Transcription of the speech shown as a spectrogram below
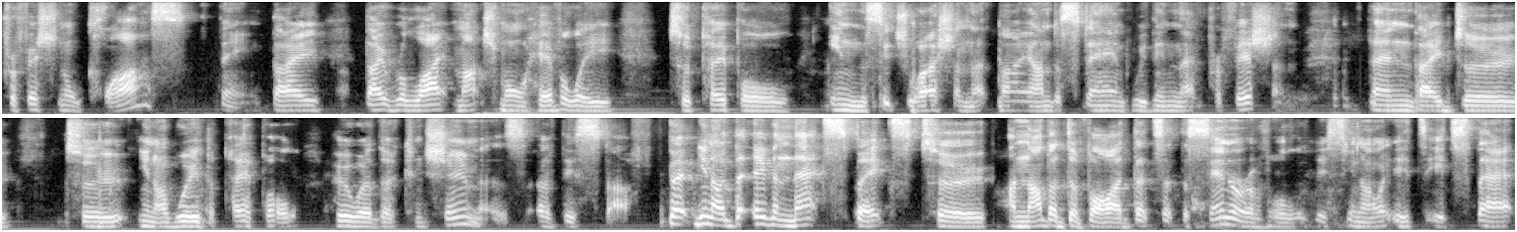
professional class thing. They they relate much more heavily to people in the situation that they understand within that profession than they do to you know we the people who are the consumers of this stuff. But, you know, the, even that speaks to another divide that's at the center of all of this. You know, it's, it's that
